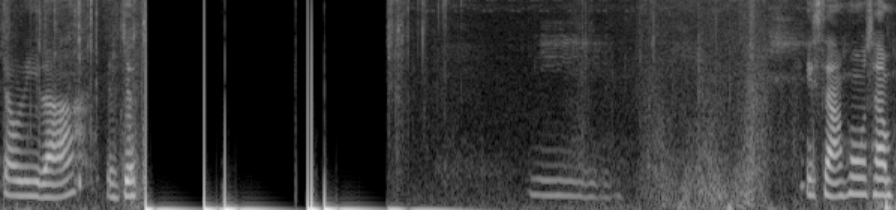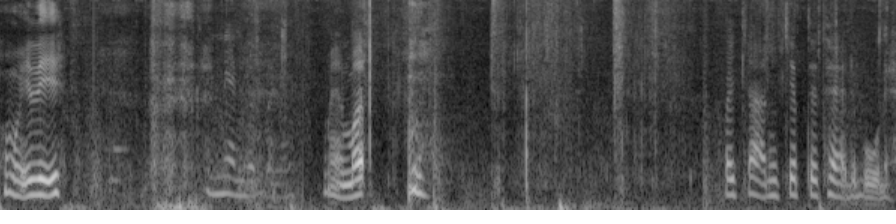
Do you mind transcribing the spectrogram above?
เจ้าลีละเดี๋ยวจะนี่อีกสามหูสามหูอีหลีแน่นหมดไปเลยแม่นหมดไปจานเจ็บแท้ๆเด้อบูเลย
